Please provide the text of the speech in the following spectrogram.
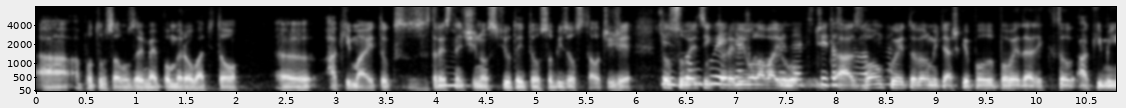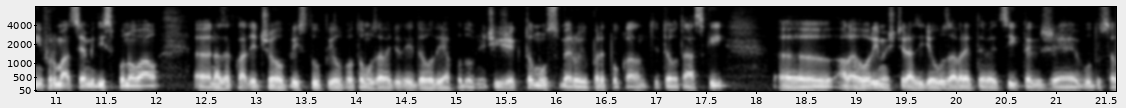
a, a potom samozrejme aj pomerovať to, Eh, aký majetok z trestnej mhm. činnosti u tejto osoby zostal. Čiže to Čiže sú veci, ktoré vyvolávajú... Povedať, a zvonku je to veľmi ťažké povedať, kto akými informáciami disponoval, eh, na základe čoho pristúpil potom uzavetiu tej dohody a podobne. Čiže k tomu smerujú, predpokladám, tieto otázky. Eh, ale hovorím ešte raz, ide o uzavreté veci, takže budú sa,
